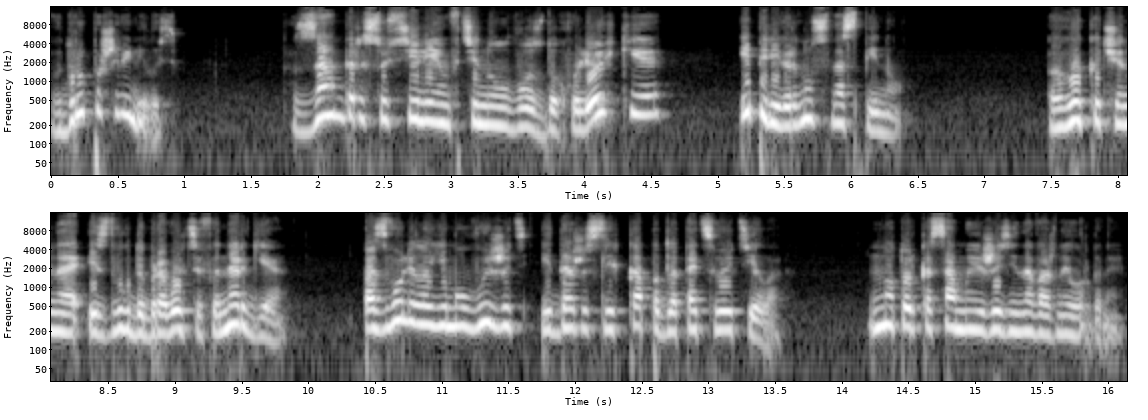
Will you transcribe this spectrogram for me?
вдруг пошевелилась. Зандер с усилием втянул воздух в легкие и перевернулся на спину. Выкачанная из двух добровольцев энергия позволила ему выжить и даже слегка подлатать свое тело, но только самые жизненно важные органы.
